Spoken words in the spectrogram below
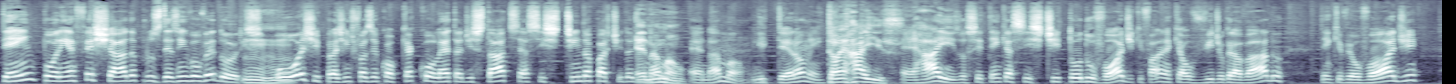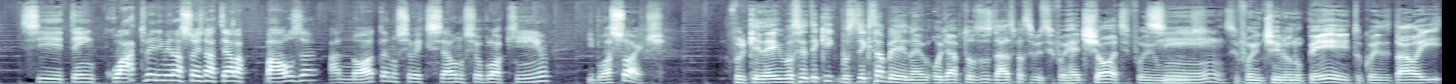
tem, porém é fechada para os desenvolvedores. Hoje, para a gente fazer qualquer coleta de status, é assistindo a partida de É um na mão. É na mão, literalmente. Então é raiz. É raiz, você tem que assistir todo o VOD, que fala, né, que é o vídeo gravado, tem que ver o VOD. Se tem quatro eliminações na tela, pausa, anota no seu Excel, no seu bloquinho e boa sorte. Porque daí você tem que, você tem que saber, né? Olhar para todos os dados para saber se foi headshot, se foi Sim. um se foi um tiro no peito, coisa e tal. E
